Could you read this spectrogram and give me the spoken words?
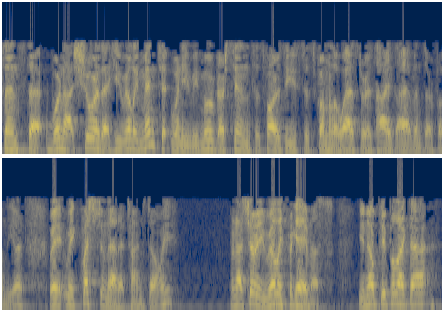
sense that we're not sure that he really meant it when he removed our sins as far as the east is from the west or as high as the heavens are from the earth. We, we question that at times, don't we? We're not sure he really forgave us. You know people like that?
